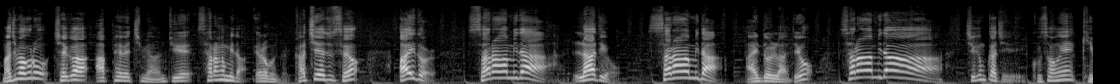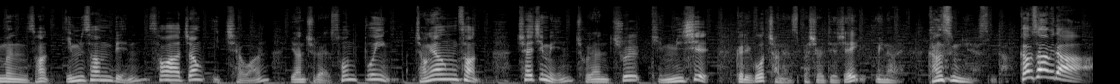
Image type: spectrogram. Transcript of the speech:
마지막으로 제가 앞에 외치면 뒤에 사랑합니다. 여러분들 같이 해주세요. 아이돌 사랑합니다. 라디오 사랑합니다. 아이돌 라디오 사랑합니다. 지금까지 구성의 김은선, 임선빈, 서하정, 이채원, 연출의 손뿌잉, 정영선, 최지민, 조연출, 김실 그리고 저는 스페셜 DJ 위너의 강승윤이었습니다. 감사합니다.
